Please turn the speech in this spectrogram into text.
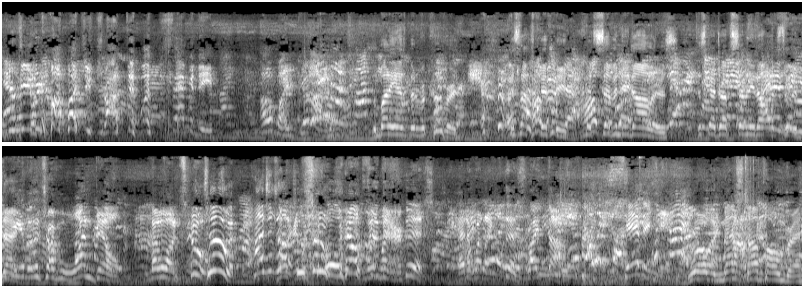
You didn't even know how much you dropped. It was 70. Oh my god. The money has been recovered. It's not 50, it's $70. This guy dropped $70 I didn't through think the you would be able to drop one bill. Let alone two. Two! How'd you drop It two was two bills? bills in there. Like this. And it went like this, right down. 70. You're one messed up hombre.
